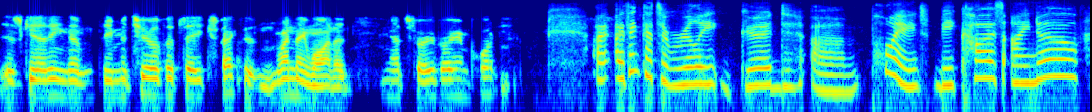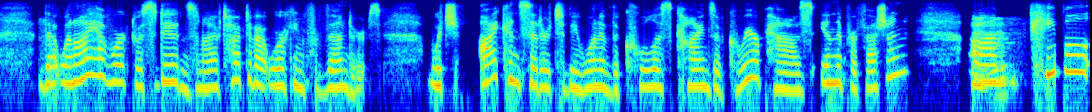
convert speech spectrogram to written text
is getting the, the material that they expected and when they wanted. That's very, very important. I, I think that's a really good um, point because I know that when I have worked with students and I've talked about working for vendors, which I consider to be one of the coolest kinds of career paths in the profession, Mm-hmm. um, people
